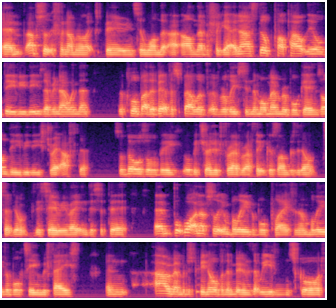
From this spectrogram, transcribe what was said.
um, absolutely phenomenal experience and one that I, will never forget. And I still pop out the old DVDs every now and then. The club had a bit of a spell of, of releasing the more memorable games on DVD straight after. So those will be will be treasured forever, I think, as long as they don't they don't deteriorate and disappear. Um, but what an absolutely unbelievable place, an unbelievable team we faced, and I remember just being over the moon that we even scored,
